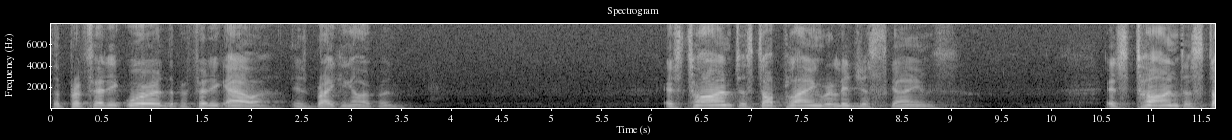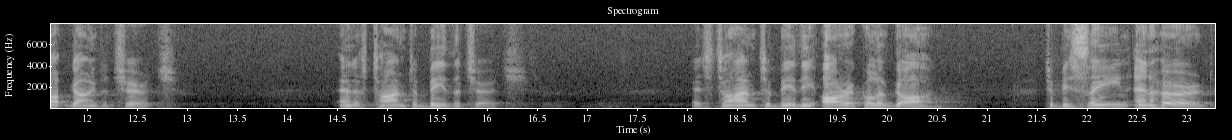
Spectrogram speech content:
The prophetic word, the prophetic hour is breaking open. It's time to stop playing religious games. It's time to stop going to church. And it's time to be the church. It's time to be the oracle of God, to be seen and heard,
